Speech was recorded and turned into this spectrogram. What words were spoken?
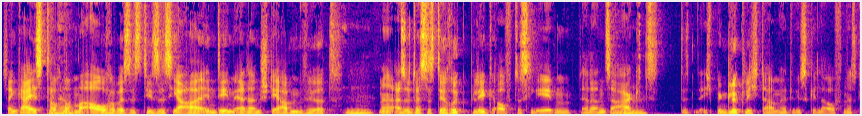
Sein Geist taucht genau. nochmal auf, aber es ist dieses Jahr, in dem er dann sterben wird. Mhm. Ne? Also das ist der Rückblick auf das Leben, der dann sagt, mhm ich bin glücklich damit, wie es gelaufen ist.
